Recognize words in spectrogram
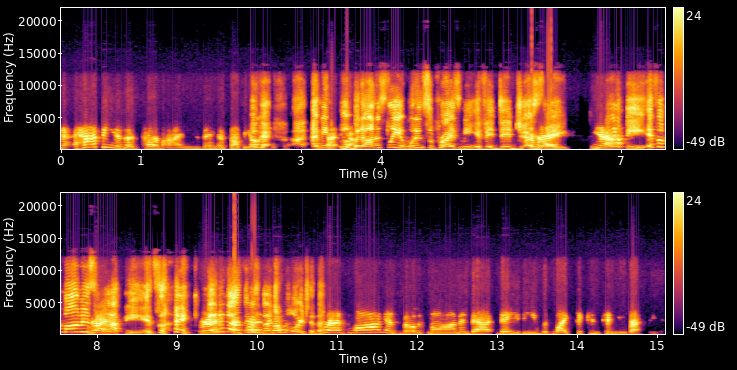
happy is a term I'm using. It's not the okay. I, I mean, uh, yeah. but honestly, it wouldn't surprise me if it did just right. say yeah. happy. If a mom is right. happy, it's like right. no, no, no. There's much both, more to that. For as long as both mom and that baby would like to continue breastfeeding,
